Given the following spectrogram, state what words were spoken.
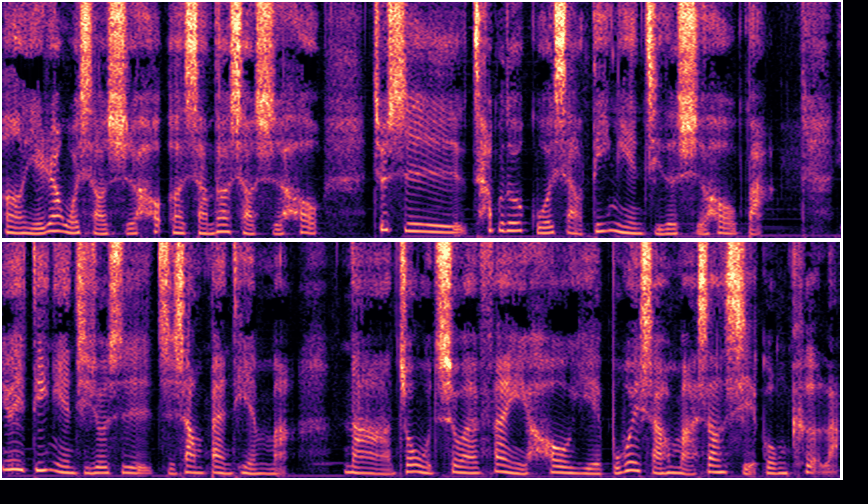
呃，也让我小时候呃想到小时候，就是差不多国小低年级的时候吧，因为低年级就是只上半天嘛，那中午吃完饭以后也不会想马上写功课啦。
